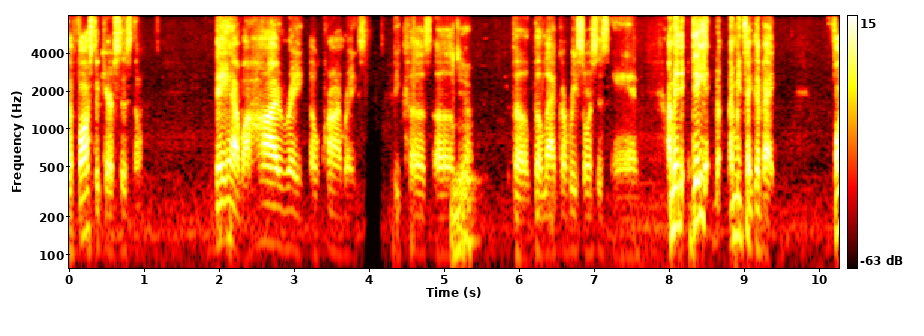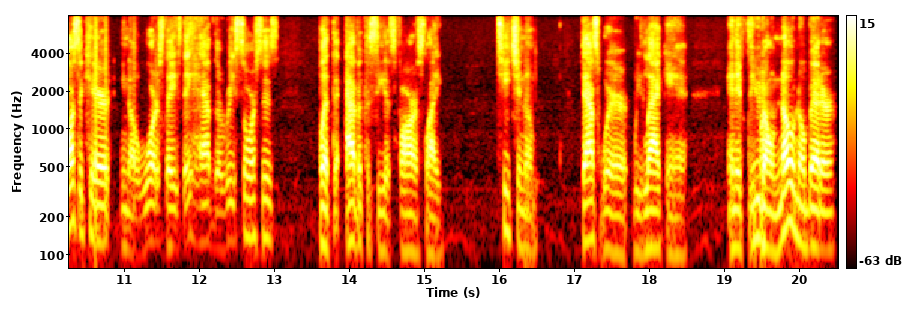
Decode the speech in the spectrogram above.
the foster care system. They have a high rate of crime rates because of yeah, the the lack of resources and I mean they let me take that back. Foster care, you know, water states, they have the resources, but the advocacy as far as like teaching them, that's where we lack in. And if you don't know no better,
